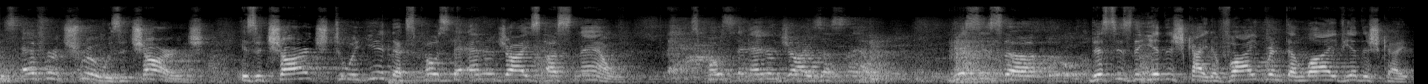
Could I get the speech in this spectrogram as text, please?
is ever true, is a charge, is a charge to a Yid that's supposed to energize us now. Supposed to energize us now. This is the, this is the Yiddishkeit, a vibrant and live Yiddishkeit.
